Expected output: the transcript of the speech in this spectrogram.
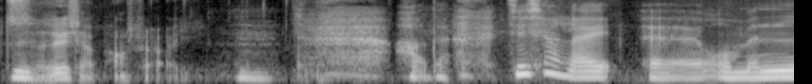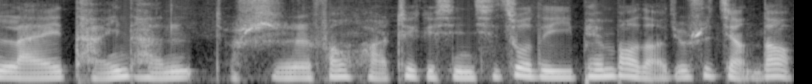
只是小帮手而已。嗯，好的。接下来，呃，我们来谈一谈，就是芳华这个星期做的一篇报道，就是讲到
